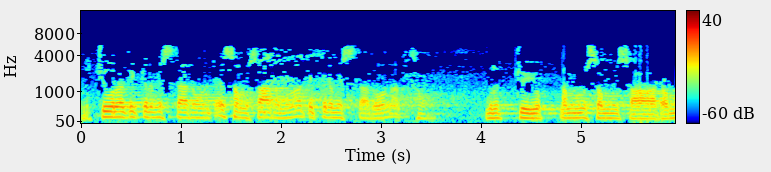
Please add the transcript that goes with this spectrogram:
మృత్యువును అతిక్రమిస్తారు అంటే సంసారమును అతిక్రమిస్తారు అని అర్థం. మృత్యుయుక్తం సంసారం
